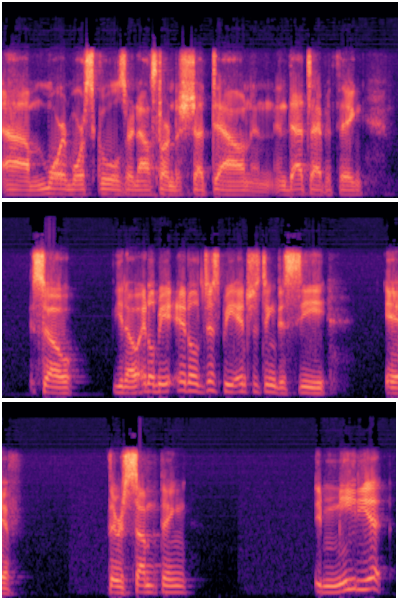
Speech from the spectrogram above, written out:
Um, more and more schools are now starting to shut down and, and that type of thing. So you know, it'll be it'll just be interesting to see if there's something immediate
